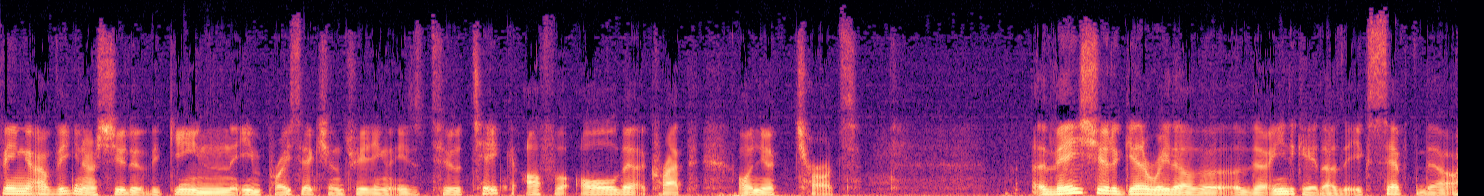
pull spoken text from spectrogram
thing a beginner should begin in price action trading is to take off all the crap on your charts they should get rid of uh, the indicators except the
